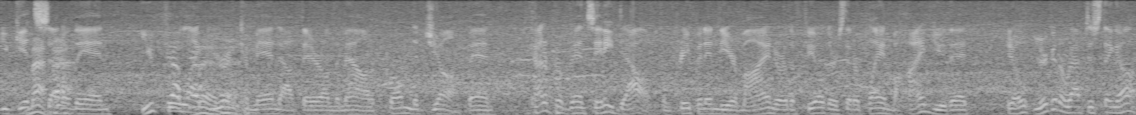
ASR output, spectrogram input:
you get settled in, you feel like you're in command out there on the mound from the jump, and kind of prevents any doubt from creeping into your mind or the fielders that are playing behind you that, you know, you're going to wrap this thing up.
